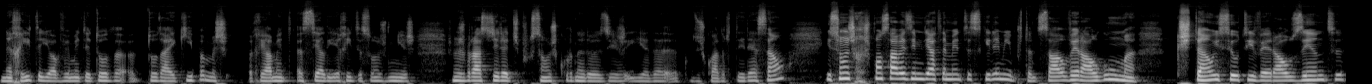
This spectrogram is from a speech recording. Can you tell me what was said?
na Rita e, obviamente, em toda, toda a equipa, mas realmente a Célia e a Rita são os, minhas, os meus braços direitos porque são os coordenadores e, e da, dos quadros de direção e são os responsáveis imediatamente a seguir a mim. Portanto, se houver alguma questão e se eu estiver ausente,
